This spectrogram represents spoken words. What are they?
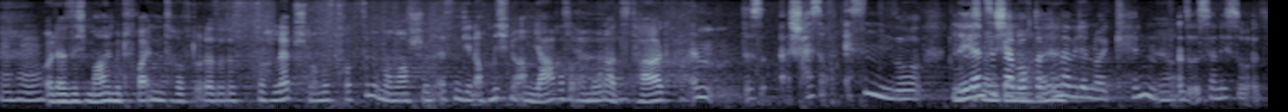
Mhm. oder sich mal mit Freunden trifft oder so. Das ist doch läppsch. Man muss trotzdem immer mal schön essen gehen, auch nicht nur am Jahres- oder Monatstag. Vor allem, das scheiß auf Essen. So. Du Nee, lernst dich aber auch dann immer wieder neu kennen. Ja. Also ist ja nicht so, als,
